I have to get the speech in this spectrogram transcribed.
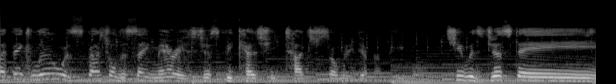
I think Lou was special to St. Mary's just because she touched so many different people. She was just a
